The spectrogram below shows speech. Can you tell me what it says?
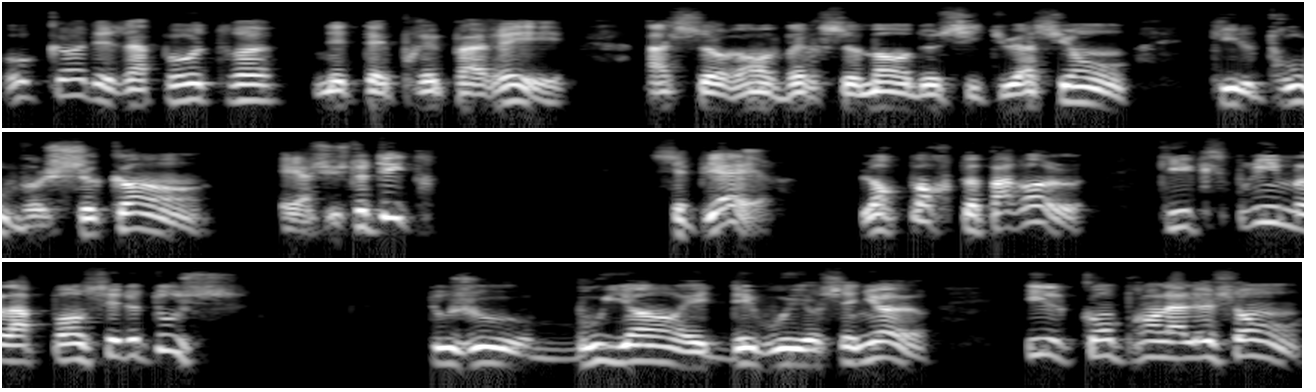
Aucun des apôtres n'était préparé à ce renversement de situation qu'il trouve choquant, et à juste titre. C'est Pierre, leur porte-parole, qui exprime la pensée de tous toujours bouillant et dévoué au Seigneur, il comprend la leçon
